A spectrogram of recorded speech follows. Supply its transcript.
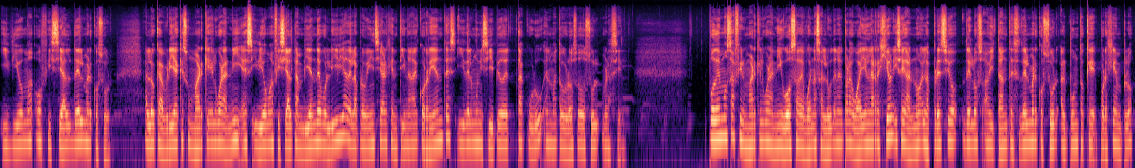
idioma oficial del Mercosur, a lo que habría que sumar que el guaraní es idioma oficial también de Bolivia, de la provincia argentina de Corrientes y del municipio de Tacurú en Mato Grosso do Sul, Brasil podemos afirmar que el guaraní goza de buena salud en el Paraguay y en la región y se ganó el aprecio de los habitantes del Mercosur al punto que, por ejemplo,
